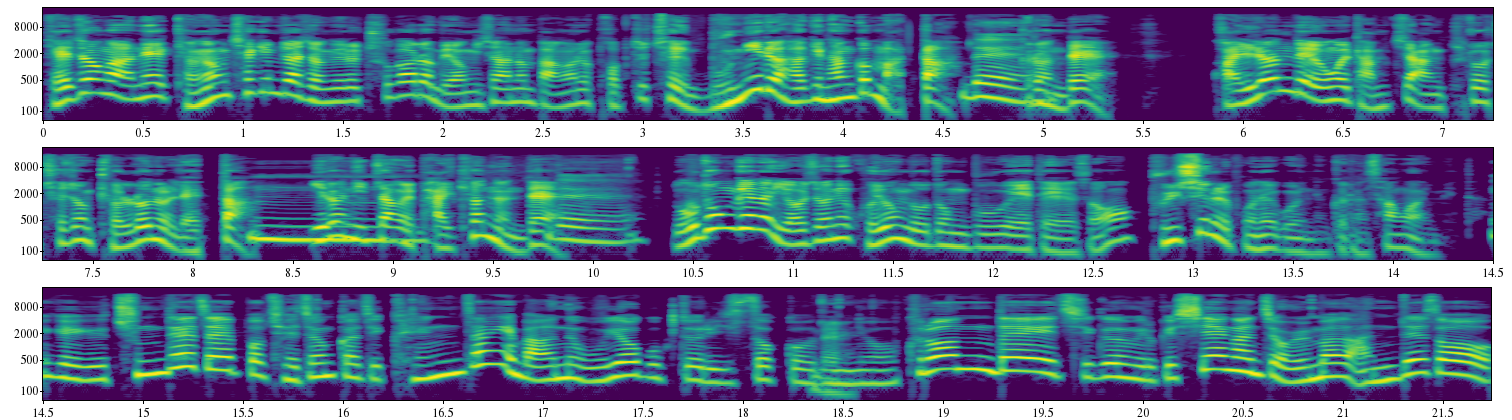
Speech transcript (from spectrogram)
개정안에 경영 책임자 정의를 추가로 명시하는 방안을 법제처에 문의를 하긴 한 건 맞다. 그런데 관련 내용을 담지 않기로 최종 결론을 냈다. 음. 이런 입장을 밝혔는데 네. 노동계는 여전히 고용노동부에 대해서 불신을 보내고 있는 그런 상황입니다. 이게 중대재해법 제정까지 굉장히 많은 우여곡절이 있었거든요. 네. 그런데 지금 이렇게 시행한 지 얼마 안 돼서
